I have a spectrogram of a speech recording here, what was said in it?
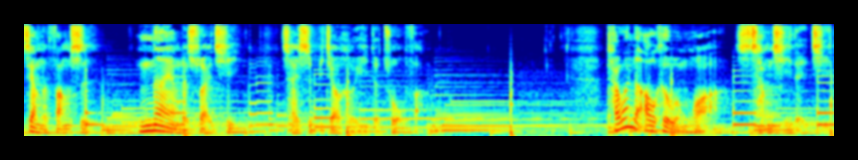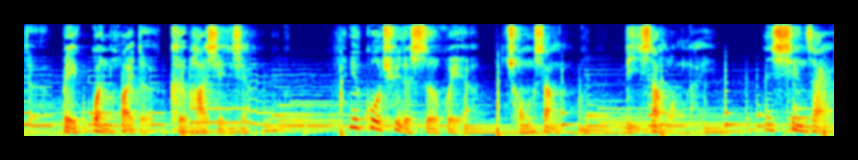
这样的方式，那样的帅气，才是比较合宜的做法。台湾的奥客文化是长期累积的、被惯坏的可怕现象。因为过去的社会啊，崇尚礼尚往来，但现在啊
